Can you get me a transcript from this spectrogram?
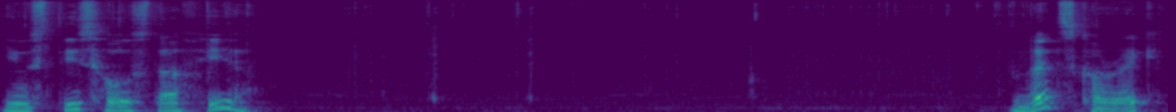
used this whole stuff here. That's correct.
